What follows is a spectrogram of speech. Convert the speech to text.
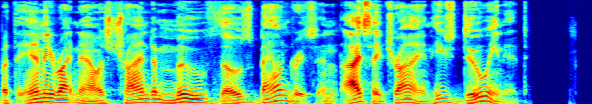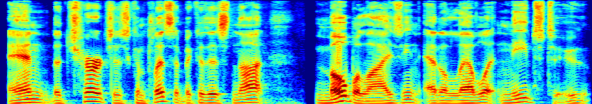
But the enemy right now is trying to move those boundaries. And I say trying, he's doing it. And the church is complicit because it's not mobilizing at a level it needs to,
